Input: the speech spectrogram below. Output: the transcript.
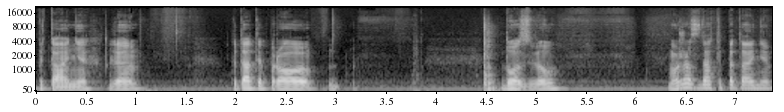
питання, для питати про дозвіл. Можна задати питання.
